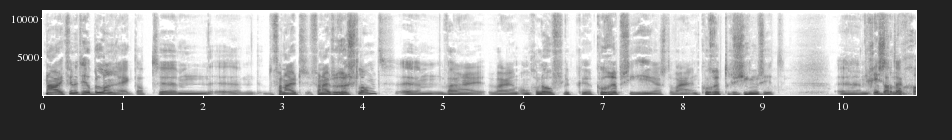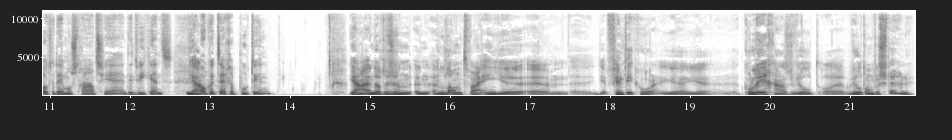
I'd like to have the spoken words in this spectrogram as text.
Nou, ik vind het heel belangrijk dat um, uh, vanuit, vanuit Rusland... Um, waar, waar een ongelooflijke corruptie heerst, waar een corrupt regime zit... Um, Gisteren dat nog er... een grote demonstratie, hè, dit weekend. Ja. Ook weer tegen Poetin. Ja, en dat is een, een, een land waarin je, uh, vind ik hoor, je, je collega's wilt, uh, wilt ondersteunen.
